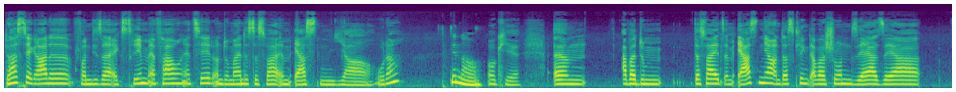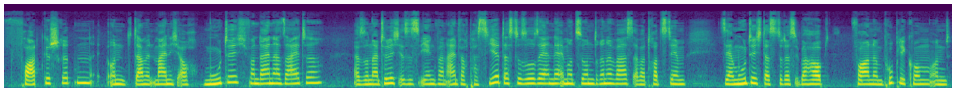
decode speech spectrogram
du hast ja gerade von dieser extremen Erfahrung erzählt und du meintest, das war im ersten Jahr, oder? Genau. Okay. Ähm, aber du, das war jetzt im ersten Jahr und das klingt aber schon sehr, sehr fortgeschritten und damit meine ich auch mutig von deiner Seite. Also natürlich ist es irgendwann einfach passiert, dass du so sehr in der Emotion drinne warst, aber trotzdem sehr mutig, dass du das überhaupt vor einem Publikum und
